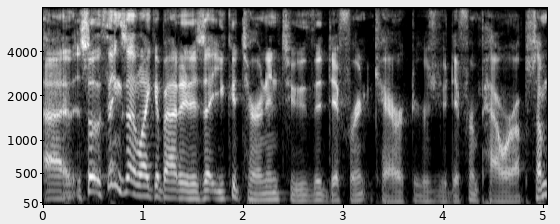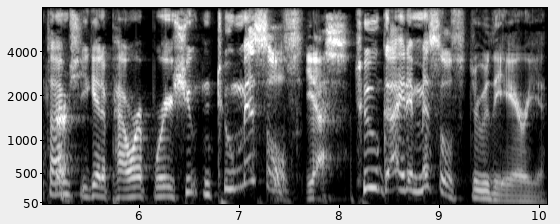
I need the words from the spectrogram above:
Uh, so the things I like about it is that you could turn into the different characters, your different power ups. Sometimes you get a power up where you're shooting two missiles, Yes. two guided missiles through the area.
